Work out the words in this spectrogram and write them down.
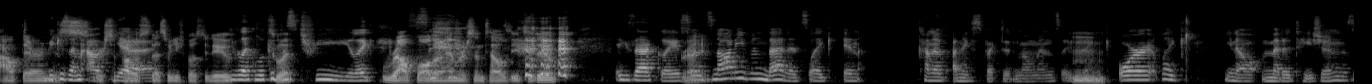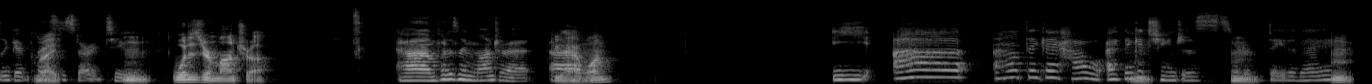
out there and Because you're, I'm out- you're supposed. yeah. That's what you're supposed to do. You do. like look So at this tree, like Ralph Waldo Emerson tells you to do. exactly. So Right. it's not even then. It's like in kind of unexpected moments. I Mm. think, or like you know, meditation is a good place Right. to start too. Mm. What is your mantra? Um, what is my mantra? Do you have Um, one? Yeah, uh, I don't think I have. I think it Mm. changes sort Mm. of day to day. Mm.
